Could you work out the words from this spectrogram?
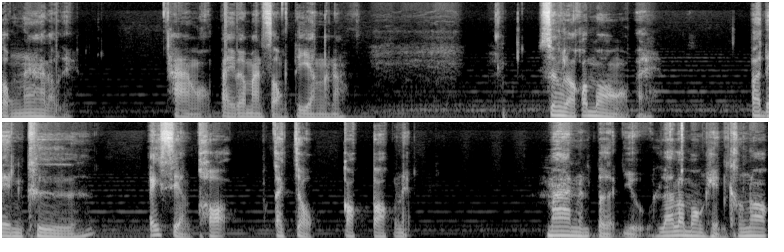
ตรงหน้าเราเลยห่างออกไปประมาณสองเตียงอะเนาะซึ่งเราก็มองออกไป ประเด็นคือไอ้เสียงเคาะกระจกก๊อกก๊อกเนี่ยม่านมันเปิดอยู่ แล้วเรามองเห็นข้างนอก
